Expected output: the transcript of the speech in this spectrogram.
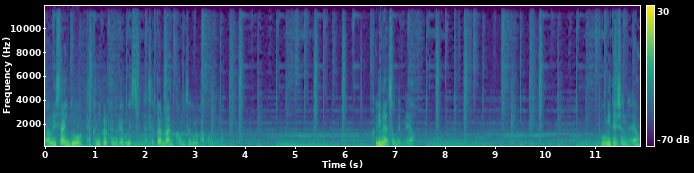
마무리 사인도 technical pen으로 해보겠습니다. 색깔만 검은색으로 바꾸고요. 그림이 완성됐네요. 도움이 되셨나요?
